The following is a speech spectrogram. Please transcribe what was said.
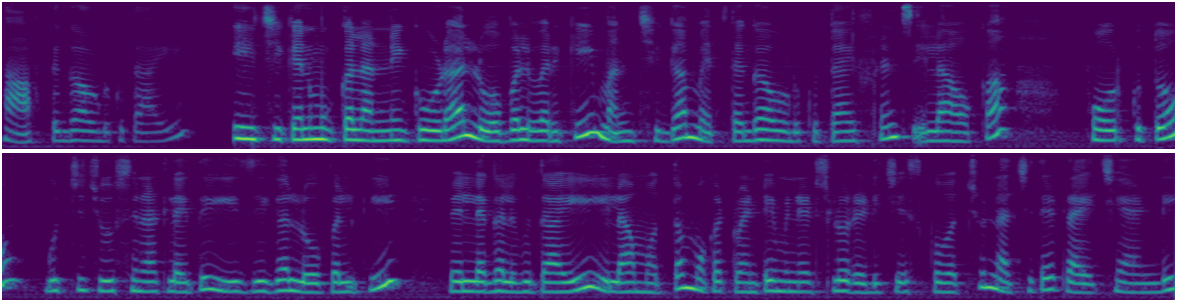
సాఫ్ట్గా ఉడుకుతాయి. ఈ చికెన్ ముక్కలన్నీ కూడా లోపల వరకు మంచిగా మెత్తగా ఉడుకుతాయి ఫ్రెండ్స్. ఇలా ఒక ఫోర్క్తో గుచ్చి చూసినట్లయితే ఈజీగా లోపలికి వెళ్ళగలుగుతాయి. ఇలా మొత్తం ఒక ట్వంటీ మినిట్స్లో రెడీ చేసుకోవచ్చు. నచ్చితే ట్రై చేయండి.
